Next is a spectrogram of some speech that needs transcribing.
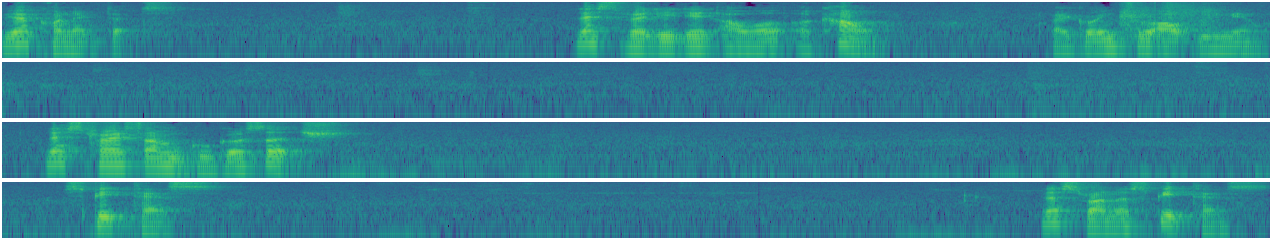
We are connected. Let's validate our account by going to our email. Let's try some Google search. Speed test. Let's run a speed test.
